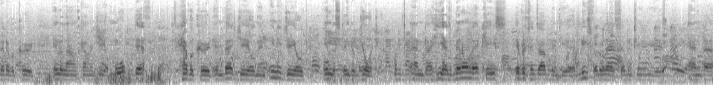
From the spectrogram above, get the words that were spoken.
that have occurred in the Lowndes County Jail. More deaths have occurred in that jail than any jail in the state of Georgia. And uh, he has been on that case ever since I've been here, at least for the last 17 years. And uh,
